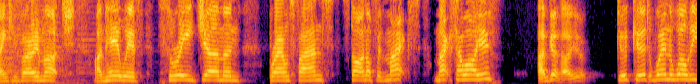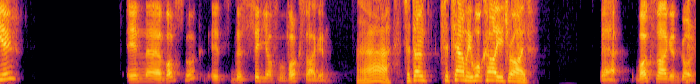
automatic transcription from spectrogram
Thank you very much. I'm here with three German Browns fans. Starting off with Max. Max, how are you? I'm good. How are you? Good, good. Where in the world are you? In uh, Wolfsburg, it's the city of Volkswagen. Ah, so don't to tell me what car you drive. Yeah, Volkswagen Golf.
